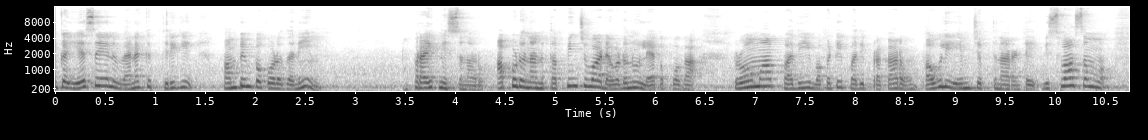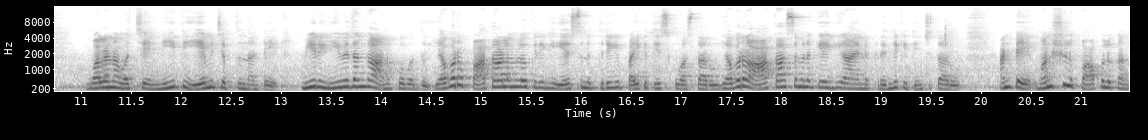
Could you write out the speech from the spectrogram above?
ఇంకా ఏసయ్యను వెనక్కి తిరిగి పంపింపకూడదని ప్రయత్నిస్తున్నారు. అప్పుడు నన్ను తప్పించువాడు ఎవడనూ లేకపోగా రోమా పది ఒకటి పది ప్రకారం పౌలు ఏమి చెప్తున్నారంటే విశ్వాసం వలన వచ్చే నీతి ఏమి చెప్తుందంటే మీరు ఈ విధంగా అనుకోవద్దు. ఎవరు పాతాళంలోకి దిగి యేసును తిరిగి పైకి తీసుకువస్తారు? ఎవరు ఆకాశమునకేగి ఆయన క్రిందికి దించుతారు? అంటే మనుషులు పాపులు కను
